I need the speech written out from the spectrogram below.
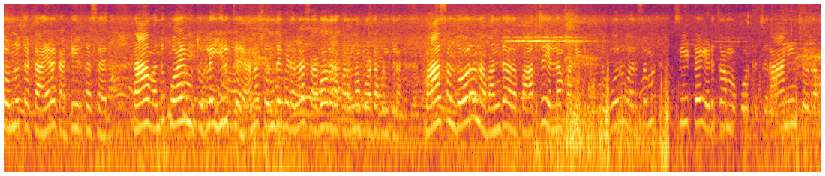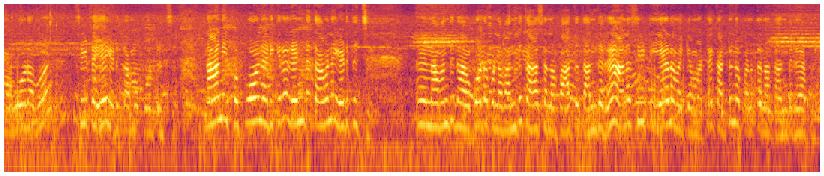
தொண்ணூத்தெட்டாயிரம் கட்டியிருக்கேன் சார். நான் வந்து கோயம்புத்தூரில் இருக்கிறேன். ஆனால் சொந்த வீடெல்லாம் சகோதர படம் தான் போட்ட பண்ணிக்கல மாதந்தோறும் நான் வந்து அதை பார்த்து எல்லாம் பண்ணிட்டு போனேன். ஒரு வருஷமாக சீட்டை எடுக்காமல் போட்டுருச்சு. ராணின்னு சொல்கிறம்மா ஓடவும் சீட்டையே எடுக்காமல் போட்டுருச்சு. நான் இப்போ ஃபோன் அடிக்கிறேன் ரெண்டு தவணை எடுத்துச்சு. நான் வந்து நான் கோட்டை பண்ண வந்து காசை நான் பார்த்து தந்துடுறேன். ஆனால் சீட்டு ஏன வைக்க மாட்டேன். கட்டின பணத்தை நான் தந்துடுறேன் அப்படி.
